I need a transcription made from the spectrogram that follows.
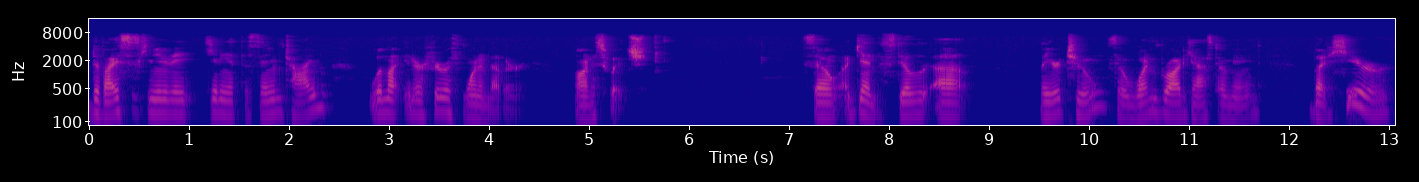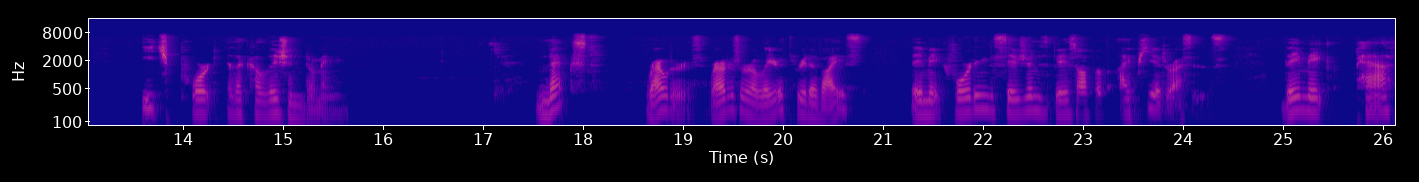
devices communicating at the same time will not interfere with one another on a switch. So again, still uh, layer 2, so one broadcast domain, but here each port is a collision domain. Next, routers. Routers are a layer 3 device they make forwarding decisions based off of IP addresses. They make path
